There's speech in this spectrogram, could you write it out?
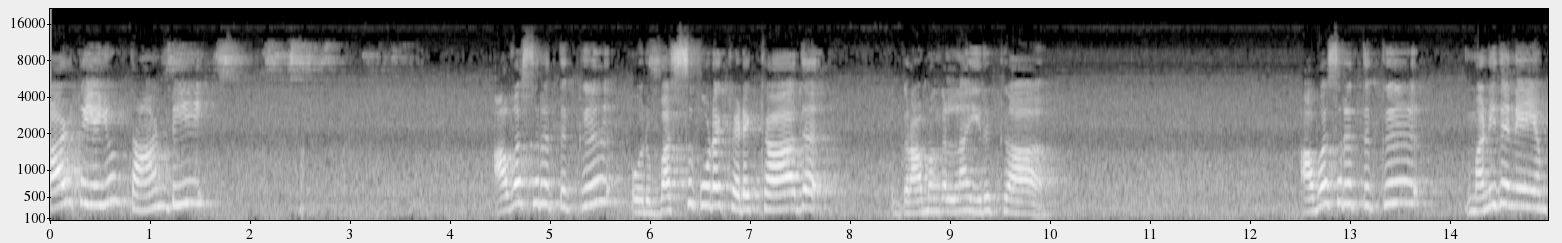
வாழ்க்கையையும் தாண்டி அவசரத்துக்கு ஒரு பஸ்ஸு கூட கிடைக்காத கிராமங்கள்லாம் இருக்கா? அவசரத்துக்கு மனிதநேயம்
